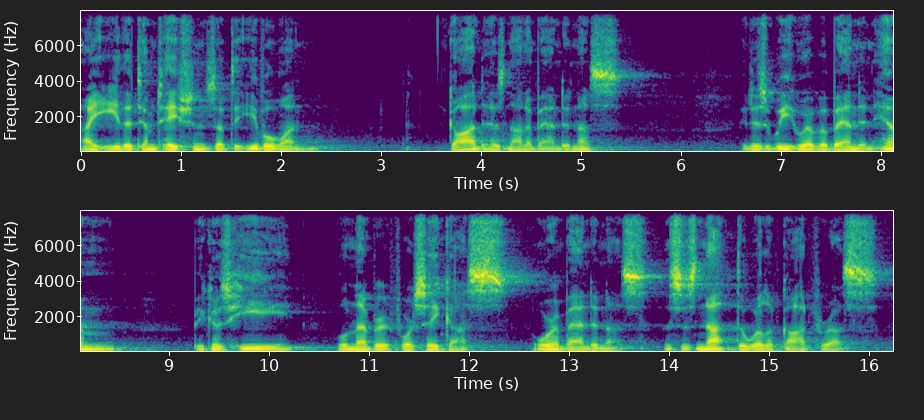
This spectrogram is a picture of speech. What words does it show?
i.e., the temptations of the evil one. God has not abandoned us. It is we who have abandoned him because he will never forsake us or abandon us. This is not the will of God for us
